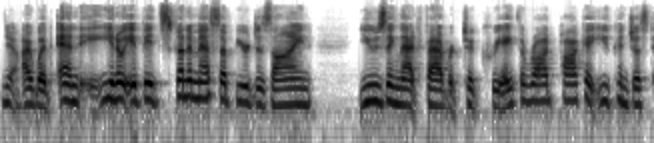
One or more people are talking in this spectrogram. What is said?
Yeah. I would. And, you know, if it's going to mess up your design using that fabric to create the rod pocket, you can just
